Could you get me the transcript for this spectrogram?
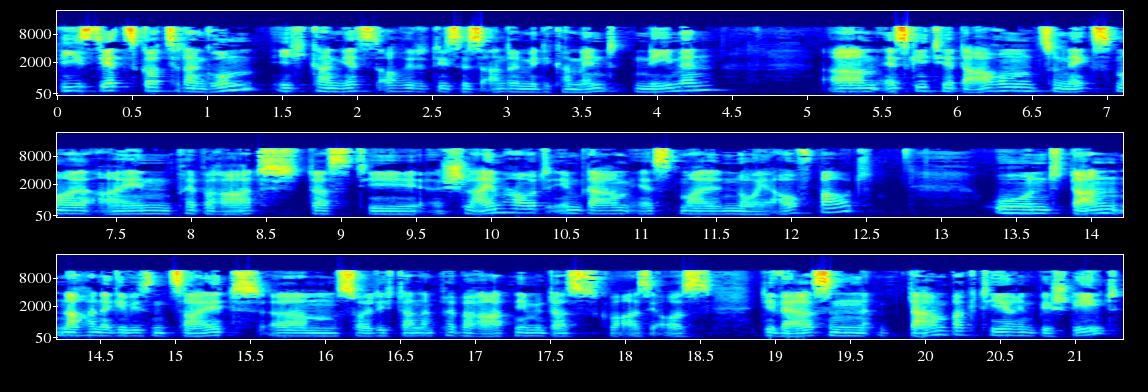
Die ist jetzt Gott sei Dank rum. Ich kann jetzt auch wieder dieses andere Medikament nehmen. Ähm, es geht hier darum, zunächst mal ein Präparat, das die Schleimhaut im Darm erstmal neu aufbaut und dann nach einer gewissen Zeit ähm, sollte ich dann ein Präparat nehmen, das quasi aus diversen Darmbakterien besteht,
